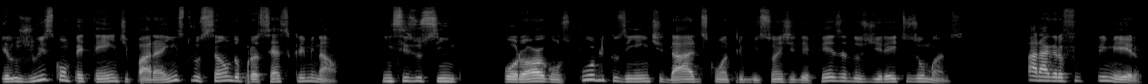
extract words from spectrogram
Pelo juiz competente para a instrução do processo criminal. Inciso 5. por órgãos públicos e entidades com atribuições de defesa dos direitos humanos. Parágrafo 1.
